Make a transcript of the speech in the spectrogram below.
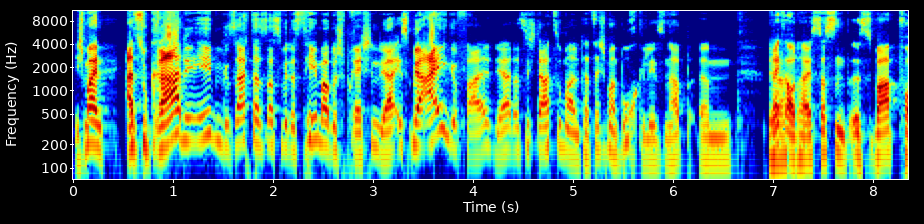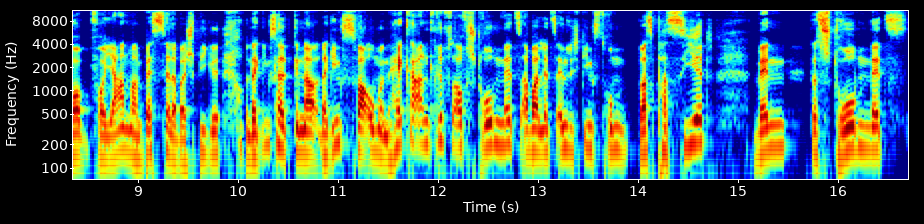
ich meine, als du gerade eben gesagt hast, dass wir das Thema besprechen, ja, ist mir eingefallen, ja, dass ich dazu mal tatsächlich mal ein Buch gelesen habe. Ähm, Blackout heißt das, und es war vor, vor Jahren mal ein Bestseller bei Spiegel. Und da ging es halt genau, da ging es zwar um einen Hackerangriff aufs Stromnetz, aber letztendlich ging es darum, was passiert, wenn das Stromnetz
